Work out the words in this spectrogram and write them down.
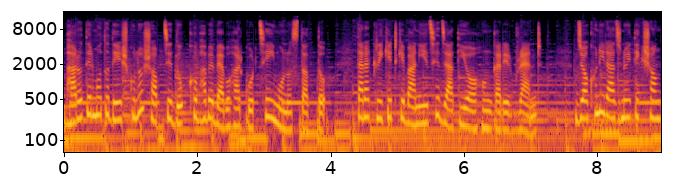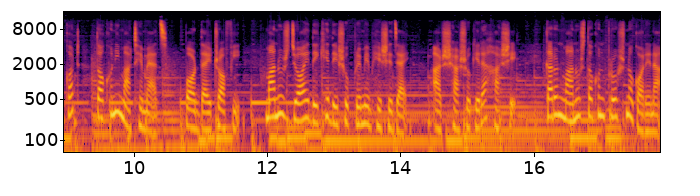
ভারতের মতো দেশগুলো সবচেয়ে দক্ষভাবে ব্যবহার করছে এই মনস্তত্ত্ব। তারা ক্রিকেটকে বানিয়েছে জাতীয় অহংকারের ব্র্যান্ড। যখনই রাজনৈতিক সংকট, তখনই মাঠে ম্যাচ, পর্দায় ট্রফি। মানুষ জয় দেখে দেশপ্রেমে ভেসে যায়, আর শাসকেরা হাসে। কারণ মানুষ তখন প্রশ্ন করে না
